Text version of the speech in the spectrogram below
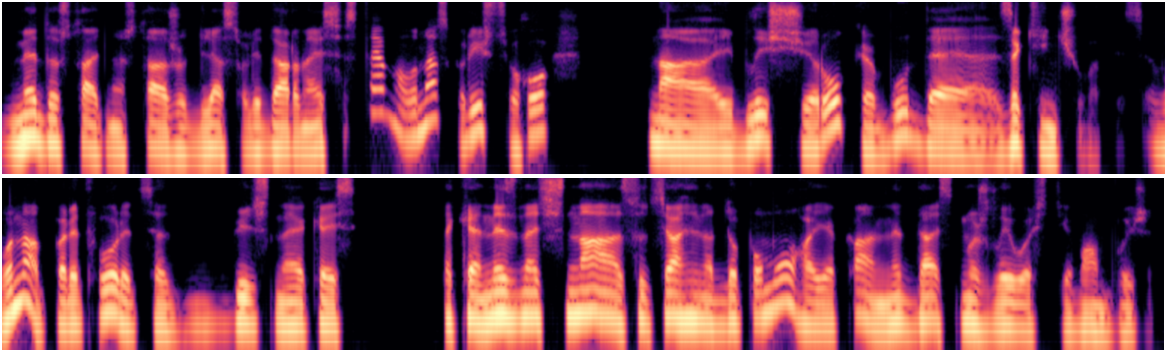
недостатньо стажу для солідарної системи. Вона, скоріш всього, найближчі роки буде закінчуватися. Вона перетвориться більш на якесь таке незначна соціальна допомога, яка не дасть можливості вам вижити.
